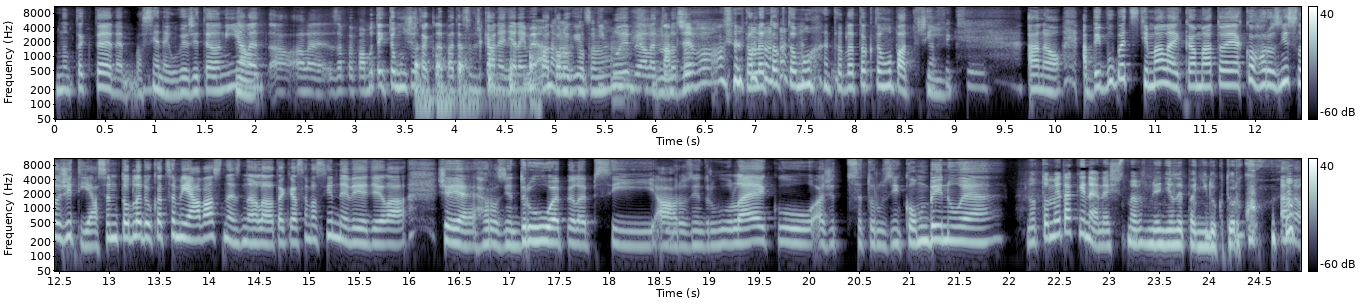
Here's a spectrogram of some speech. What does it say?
No tak to je ne, vlastně neuvěřitelný, No. ale, ale za Pepa, teď to můžu takhle, já jsem říkala, nedělejme Ano, patologický to- pohyby, ale tohleto, k tomu, tohleto k tomu patří. Ano. A vy vůbec s těma lékama, to je jako hrozně složitý. Já jsem tohle, dokud jsem já vás neznala, tak já jsem vlastně nevěděla, že je hrozně druhů epilepsí a hrozně druhů léků a že se to různě kombinuje. No to mi taky ne, než jsme změnili paní doktorku. Ano.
